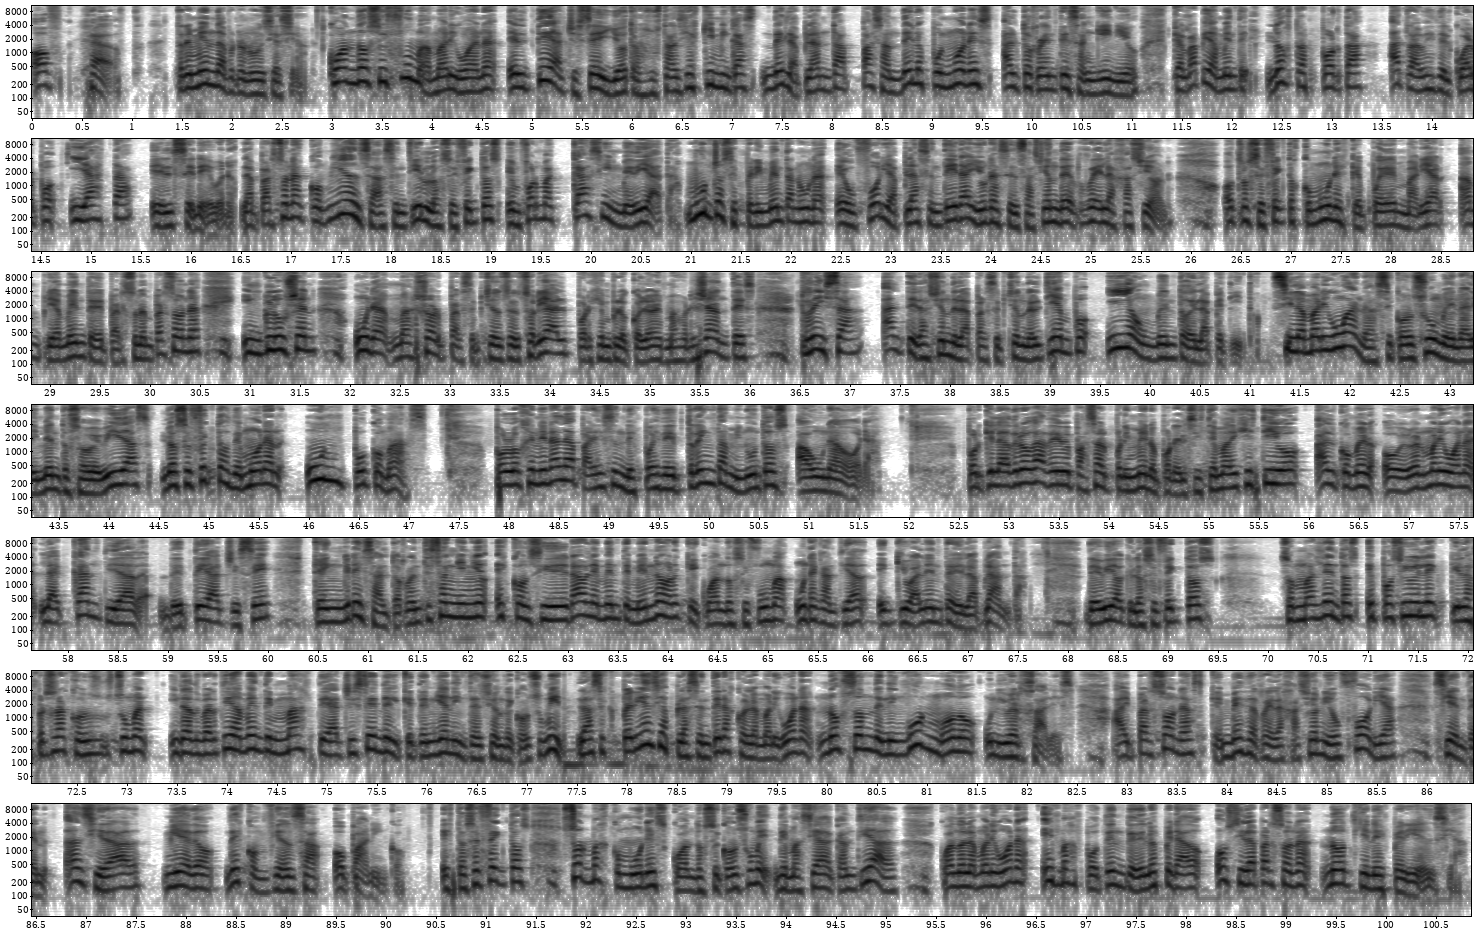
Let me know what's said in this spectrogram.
of Health, Tremenda pronunciación. Cuando se fuma marihuana, el THC y otras sustancias químicas de la planta pasan de los pulmones al torrente sanguíneo, que rápidamente los transporta a través del cuerpo y hasta el cerebro. La persona comienza a sentir los efectos en forma casi inmediata. Muchos experimentan una euforia placentera y una sensación de relajación. Otros efectos comunes que pueden variar ampliamente de persona en persona incluyen una mayor percepción sensorial, por ejemplo colores más brillantes, risa, alteración de la percepción del tiempo y aumento del apetito. Si la marihuana se consume en alimentos o bebidas, los efectos demoran un poco más. Por lo general aparecen después de 30 minutos a una hora porque la droga debe pasar primero por el sistema digestivo. Al comer o beber marihuana, la cantidad de THC que ingresa al torrente sanguíneo es considerablemente menor que cuando se fuma una cantidad equivalente de la planta, debido a que los efectos son más lentos, es posible que las personas consuman inadvertidamente más THC del que tenían intención de consumir. Las experiencias placenteras con la marihuana no son de ningún modo universales. Hay personas que en vez de relajación y euforia sienten ansiedad, miedo, desconfianza o pánico. Estos efectos son más comunes cuando se consume demasiada cantidad, cuando la marihuana es más potente de lo esperado o si la persona no tiene experiencia.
